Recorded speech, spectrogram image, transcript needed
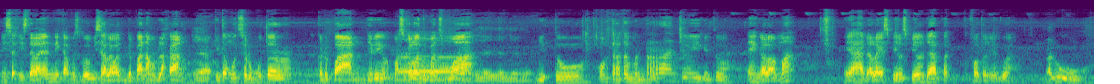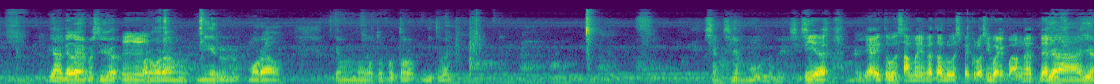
is- istilahnya nih kampus gue bisa lewat depan sama belakang. Iya. kita suruh muter ke depan. Jadi masuknya lewat depan Ah, semua. iya iya iya, iya. gitu. Oh ternyata beneran cuy gitu. Eh nggak lama ya adalah spill spill dapat fotonya gue aduh. Ya ada lah ya pasti ya. Mm. orang-orang nir moral yang mau foto-foto gitu kan siang-siang bolong ya sih iya. ya itu sama yang kata lu spekulasi banyak banget dan ya ya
